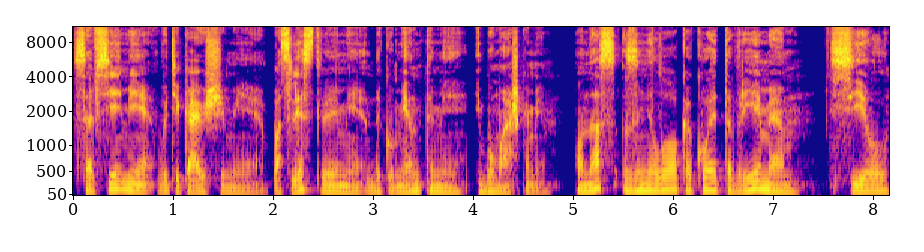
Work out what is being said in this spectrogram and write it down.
со всеми вытекающими последствиями, документами и бумажками. У нас заняло какое-то время сил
